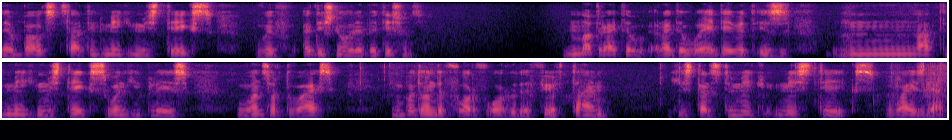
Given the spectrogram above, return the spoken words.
about starting making mistakes with additional repetitions. Not right, right away, David is not making mistakes when he plays once or twice, but on the fourth or the fifth time, he starts to make mistakes. Why is that?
